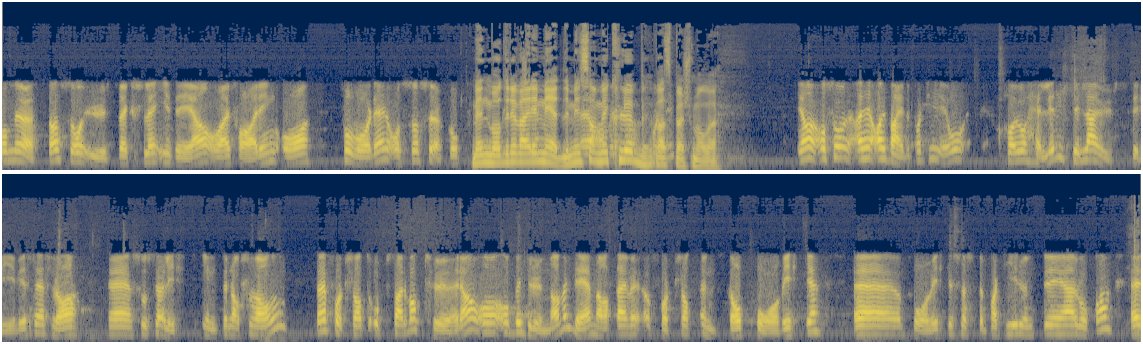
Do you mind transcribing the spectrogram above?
å møtes og utveksle ideer og erfaring, og for vår del også søke opp Men må dere være medlem i samme klubb, var spørsmålet. Ja, altså Arbeiderpartiet jo, har jo heller ikke løsrevet seg fra eh, Sosialistinternasjonalen. Det er fortsatt observatører, og, og begrunna vel det med at de fortsatt ønsker å påvirke Eh, påvirke søsterpartier rundt i Europa, eh,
